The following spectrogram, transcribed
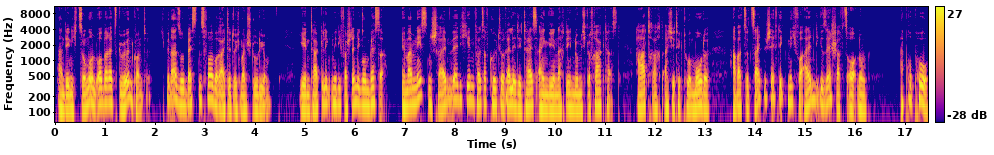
an den ich Zunge und Ohr bereits gewöhnen konnte. Ich bin also bestens vorbereitet durch mein Studium. Jeden Tag gelingt mir die Verständigung besser. In meinem nächsten Schreiben werde ich jedenfalls auf kulturelle Details eingehen, nach denen du mich gefragt hast. Haartracht, Architektur, Mode. Aber zurzeit beschäftigt mich vor allem die Gesellschaftsordnung, Apropos,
